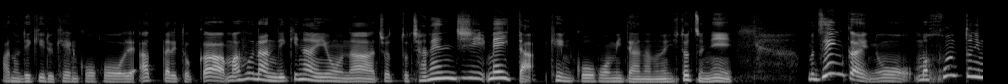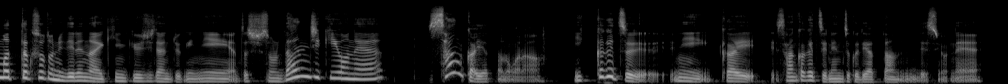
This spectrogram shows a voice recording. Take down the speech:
あのできる健康法であったりとかまあ普段できないようなちょっとチャレンジめいた健康法みたいなのの一つに前回の、まあ、本当に全く外に出れない緊急事態の時に私その断食をね3回やったのかな1ヶ月に1回3ヶ月連続でやったんですよね。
